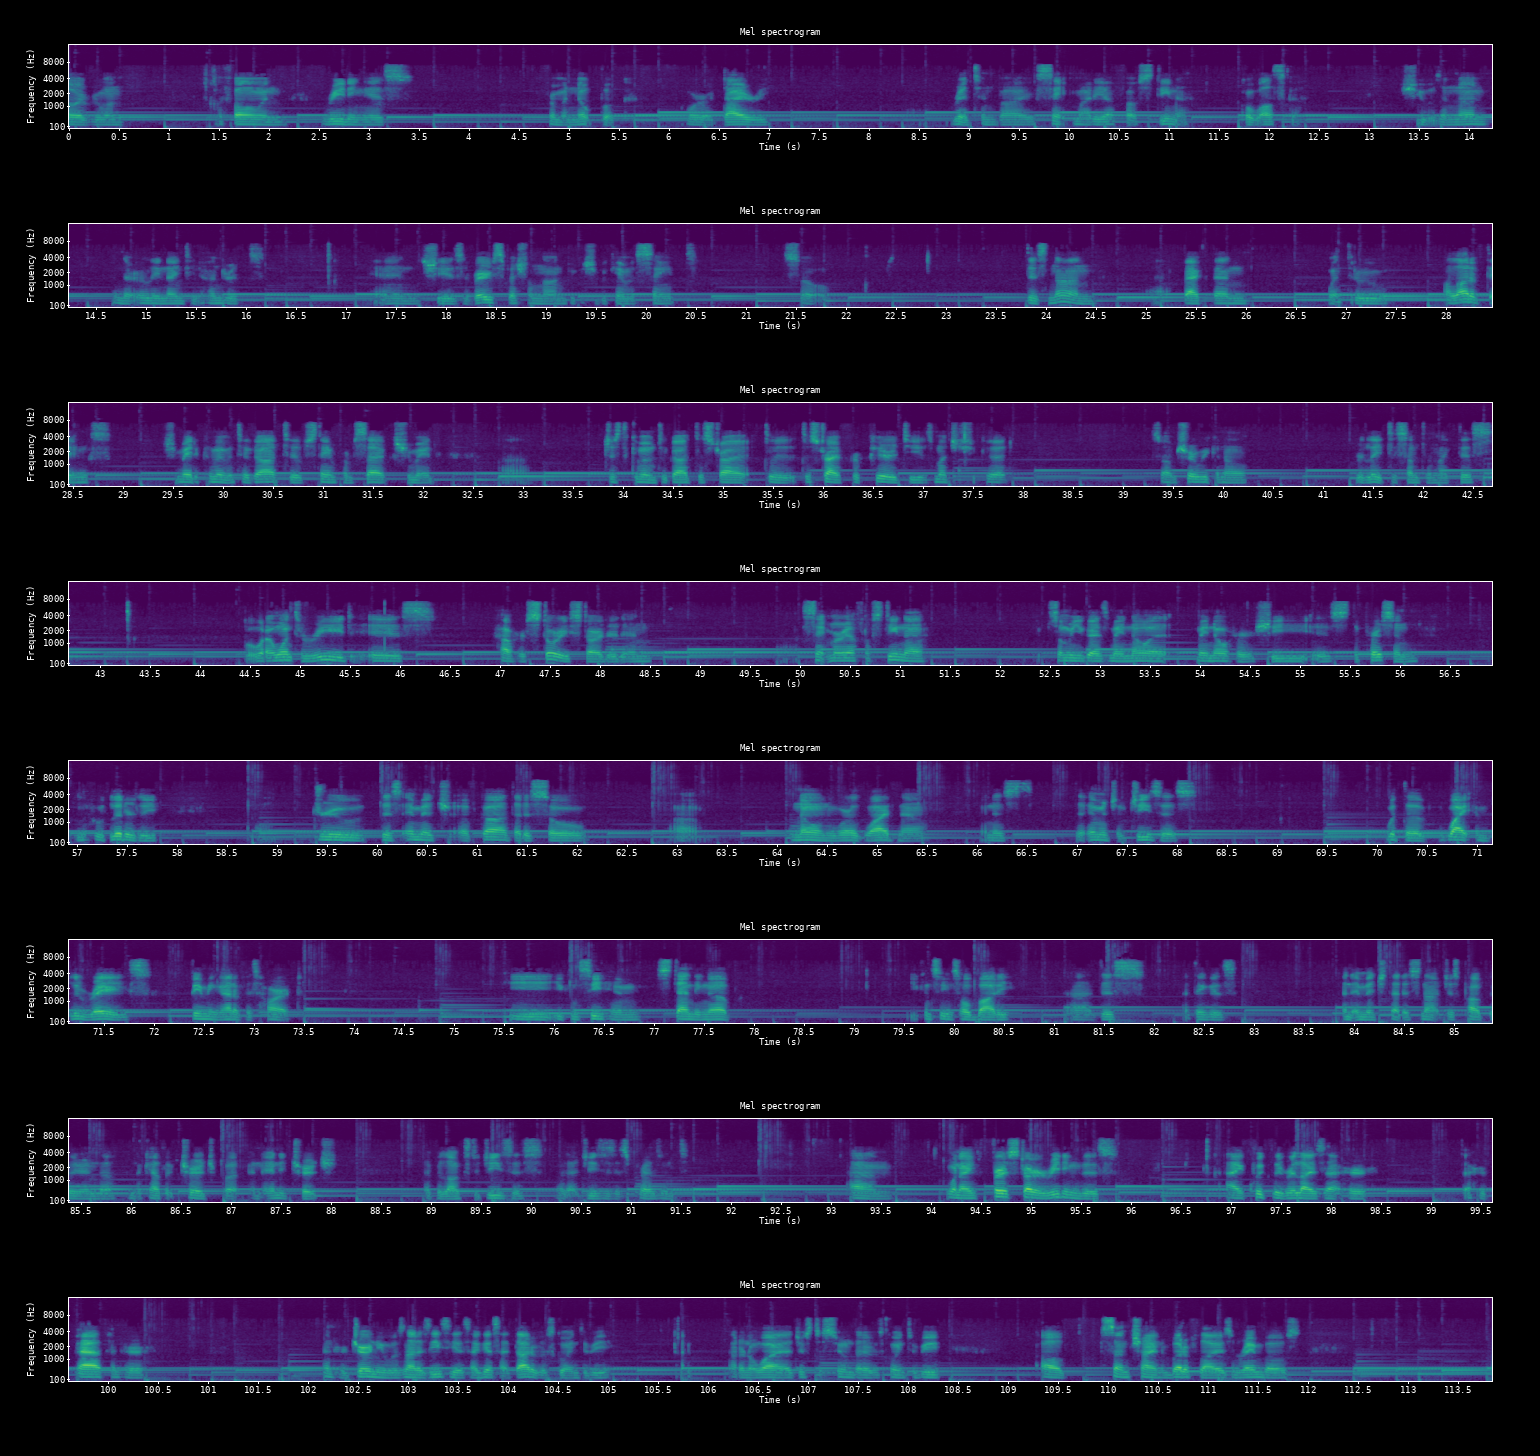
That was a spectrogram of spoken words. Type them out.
Hello, everyone. The following reading is from a notebook or a diary written by Saint Maria Faustina Kowalska. She was a nun in the early 1900s, and she is a very special nun because she became a saint. So, this nun uh, back then went through a lot of things. She made a commitment to God to abstain from sex. She made uh, just a commitment to God to strive to, to strive for purity as much as she could. So I'm sure we can all relate to something like this. But what I want to read is how her story started. And uh, Saint Maria Faustina, some of you guys may know it, may know her. She is the person who literally drew this image of God that is so um, known worldwide now, and is the image of Jesus with the white and blue rays beaming out of his heart. He, you can see him standing up. You can see his whole body. Uh, this, I think, is an image that is not just popular in the in the Catholic Church, but in any church that belongs to Jesus or that Jesus is present. Um, when I first started reading this, I quickly realized that her that her path and her and her journey was not as easy as I guess I thought it was going to be. I, I don't know why. I just assumed that it was going to be all sunshine and butterflies and rainbows.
